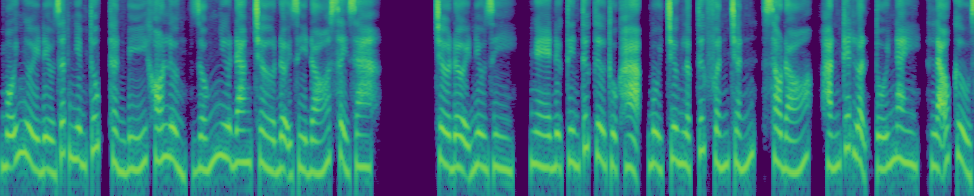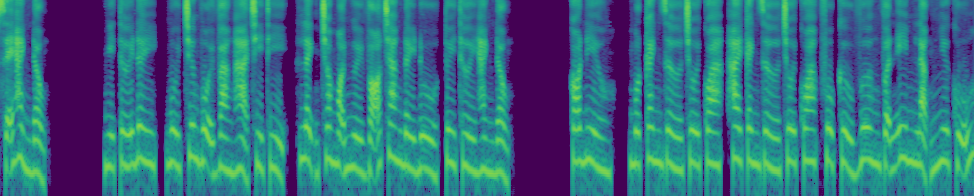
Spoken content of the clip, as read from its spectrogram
Mỗi người đều rất nghiêm túc, thần bí khó lường, giống như đang chờ đợi gì đó xảy ra. Chờ đợi điều gì, nghe được tin tức từ thuộc hạ, bùi trương lập tức phấn chấn, sau đó, hắn kết luận tối nay, lão cửu sẽ hành động. Nghĩ tới đây, bùi trương vội vàng hạ chỉ thị, lệnh cho mọi người võ trang đầy đủ, tùy thời hành động. Có điều, một canh giờ trôi qua, hai canh giờ trôi qua, phù cửu vương vẫn im lặng như cũ.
